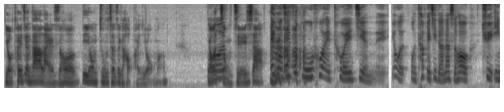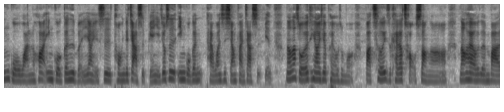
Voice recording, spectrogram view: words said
有推荐大家来的时候利用租车这个好朋友吗？要不要总结一下？哎、欸，我其实不会推荐呢，因为我我特别记得那时候去英国玩的话，英国跟日本一样，也是同一个驾驶边，也就是英国跟台湾是相反驾驶边。然后那时候我就听到一些朋友什么把车一直开到草上啊，然后还有人把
